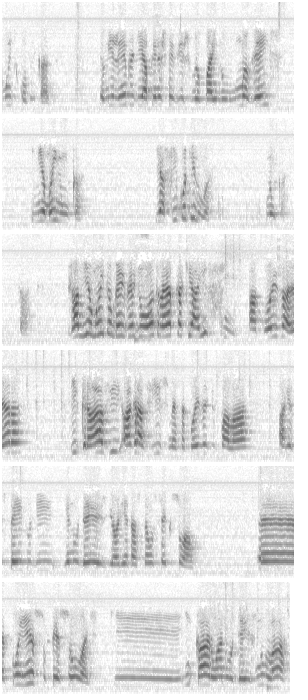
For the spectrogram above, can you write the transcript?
muito complicada. Eu me lembro de apenas ter visto meu pai uma vez e minha mãe nunca. E assim continua. Nunca. Tá? Já minha mãe também veio de uma outra época que aí sim a coisa era de grave a gravíssima, essa coisa de falar a respeito de, de nudez, de orientação sexual. É, conheço pessoas que encaram a nudez no lar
